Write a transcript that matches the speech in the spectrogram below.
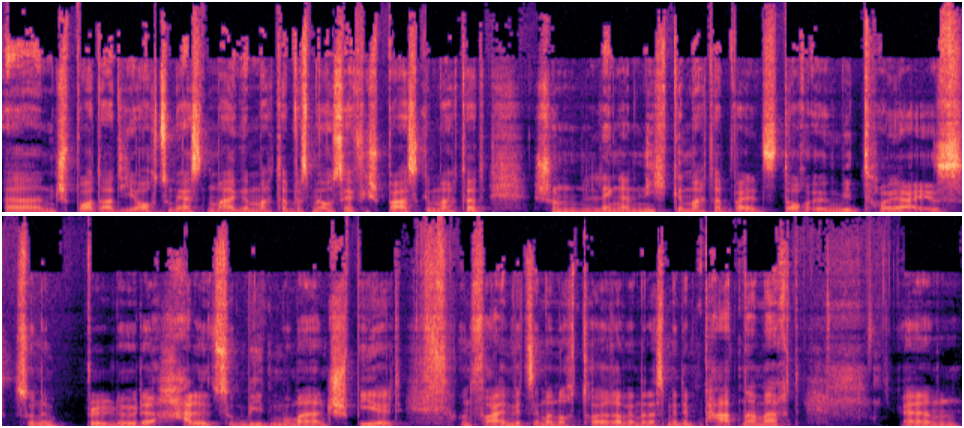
äh, ein Sportart, die ich auch zum ersten Mal gemacht habe, was mir auch sehr viel Spaß gemacht hat, schon länger nicht gemacht habe, weil es doch irgendwie teuer ist, so eine blöde Halle zu mieten, wo man dann spielt. Und vor allem wird es immer noch teurer, wenn man das mit dem Partner macht. Ähm,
